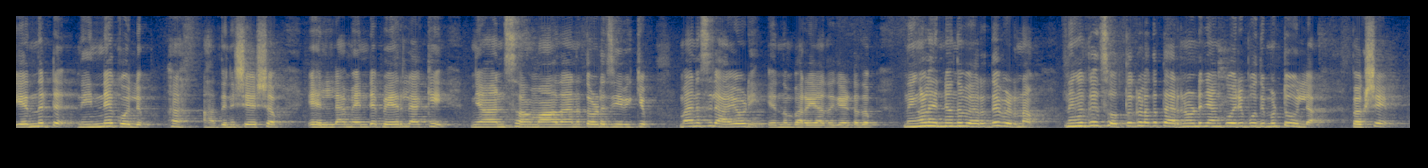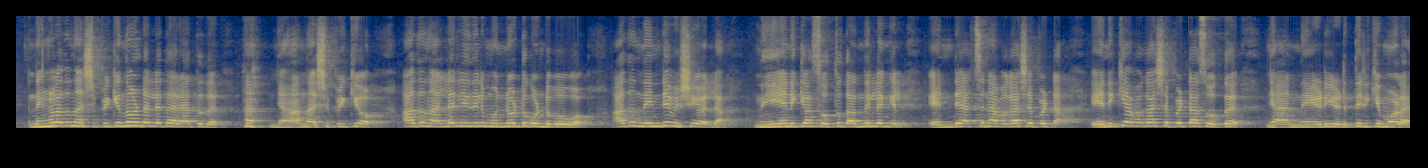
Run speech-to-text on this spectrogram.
എന്നിട്ട് നിന്നെ കൊല്ലും. അതിനുശേഷം എല്ലാം എന്റെ പേരിലാക്കി ഞാൻ സമാധാനത്തോടെ ജീവിക്കും. മനസ്സിലായോടി എന്നും പറയാതെ കേട്ടതും. നിങ്ങൾ എന്നെ ഒന്ന് വെറുതെ വിടണം. നിങ്ങൾക്ക് സ്വത്തുക്കളൊക്കെ തരണോണ്ട് ഞങ്ങൾക്ക് ഒരു ബുദ്ധിമുട്ടുമില്ല പക്ഷേ നിങ്ങളത് നശിപ്പിക്കുന്നതുകൊണ്ടല്ലേ തരാത്തത്? ഞാൻ നശിപ്പിക്കുമോ അത് നല്ല രീതിയിൽ മുന്നോട്ട് കൊണ്ടുപോവോ അത് നിന്റെ വിഷയമല്ല. നീ എനിക്ക് ആ സ്വത്ത് തന്നില്ലെങ്കിൽ എന്റെ അച്ഛൻ അവകാശപ്പെട്ട എനിക്ക് അവകാശപ്പെട്ട ആ സ്വത്ത് ഞാൻ നേടിയെടുത്തിരിക്കും മോളെ.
